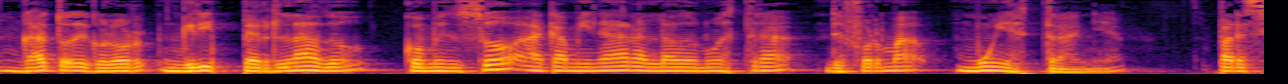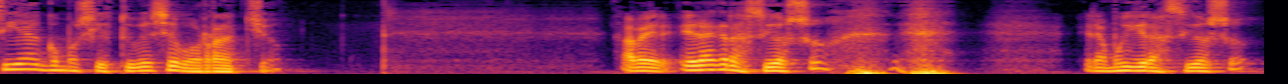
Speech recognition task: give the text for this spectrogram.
un gato de color gris perlado, comenzó a caminar al lado nuestra de forma muy extraña. Parecía como si estuviese borracho. A ver, era gracioso, era muy gracioso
